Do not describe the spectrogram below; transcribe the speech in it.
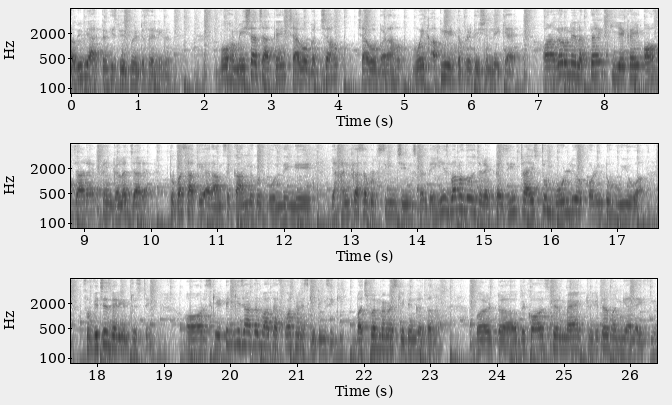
कभी भी एक्टर की स्पेस में इंटरफेयर नहीं करते। वो हमेशा चाहते हैं चाहे वो बच्चा हो चाहे वो बड़ा हो वो एक अपनी इंटरप्रिटेशन लेके आए। और अगर उन्हें लगता है कि ये कहीं ऑफ़ जा रहा है कहीं गलत जा रहा है तो बस आके आराम से कान में कुछ बोल देंगे या हल्का सा कुछ सीन चेंज कर दें। He is one of those directors he tries to mould you according to who you are so which is very interesting और स्केटिंग की जहाँ तक बात है ऑफकोर्स मैंने स्केटिंग सीखी। बचपन में मैं स्केटिंग करता था। बट बिकॉज़ uh, फिर मैं क्रिकेटर बन गया लाइफ में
